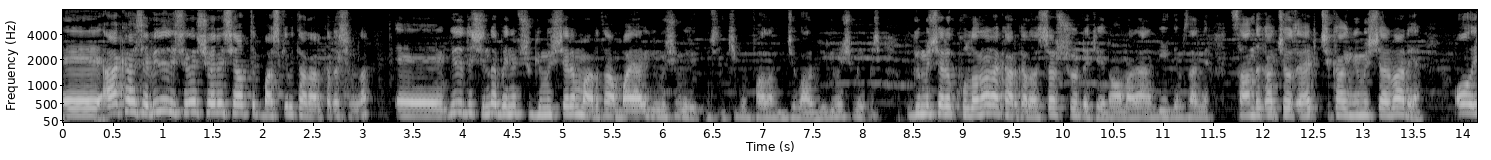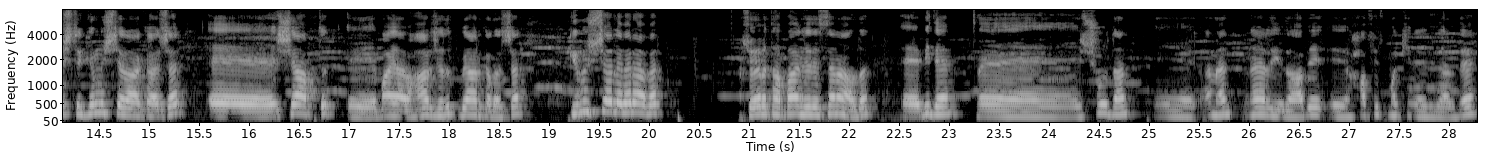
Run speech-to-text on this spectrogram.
Ee, arkadaşlar video dışında şöyle şey yaptık başka bir tane arkadaşımla. Ee, video dışında benim şu gümüşlerim vardı. Tamam bayağı bir gümüşüm birikmiş. 2000 falan civar bir gümüşüm birikmiş. Bu gümüşleri kullanarak arkadaşlar şuradaki normal yani bildiğimiz hani sandık açıyoruz ya hep çıkan gümüşler var ya. O işte gümüşleri arkadaşlar ee, şey yaptık. Ee, bayağı harcadık ve arkadaşlar gümüşlerle beraber Şöyle bir tabanca desen aldı. Ee, bir de ee, şuradan ee, hemen neredeydi abi? Ee, hafif makinelilerde.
